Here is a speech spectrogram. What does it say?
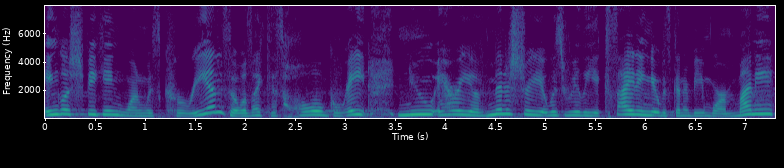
English speaking, one was Korean. So it was like this whole great new area of ministry. It was really exciting. It was going to be more money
